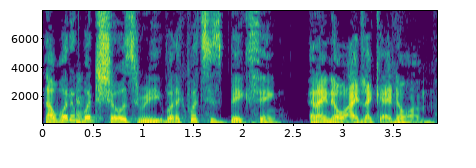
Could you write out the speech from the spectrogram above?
Now, what what shows really like what's his big thing? And I know I like I know him.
